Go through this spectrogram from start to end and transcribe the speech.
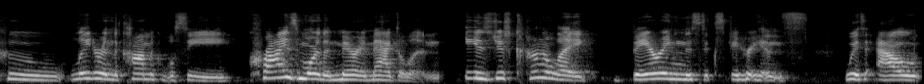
who later in the comic we'll see cries more than Mary Magdalene, is just kind of like bearing this experience without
